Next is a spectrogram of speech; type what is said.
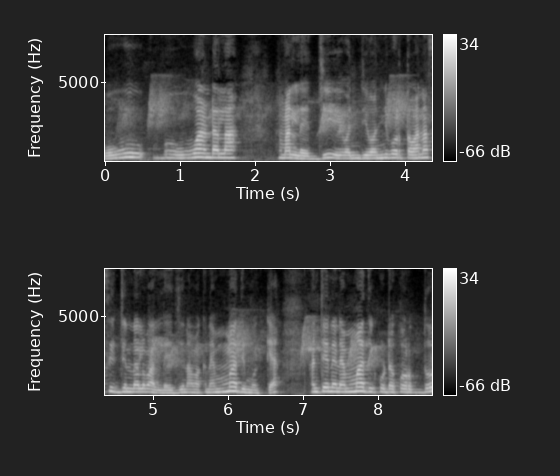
ಒವ್ವು ಒವ್ವ ಮಲ್ಲೆಜ್ಜಿ, ಒಂಜಿ ಒಂಜಿ ಪೊರ್ತ ವನಸಿಜ್ಜಿಂಡಲ ಮಲ್ಲೆಜ್ಜಿ, ನಮಕ್ ನೆಮ್ಮದಿ ಮುಖ್ಯ. ಅಂಚೆನೆ ನೆಮ್ಮದಿ ಕೂಡ ಕೊರ್ದು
